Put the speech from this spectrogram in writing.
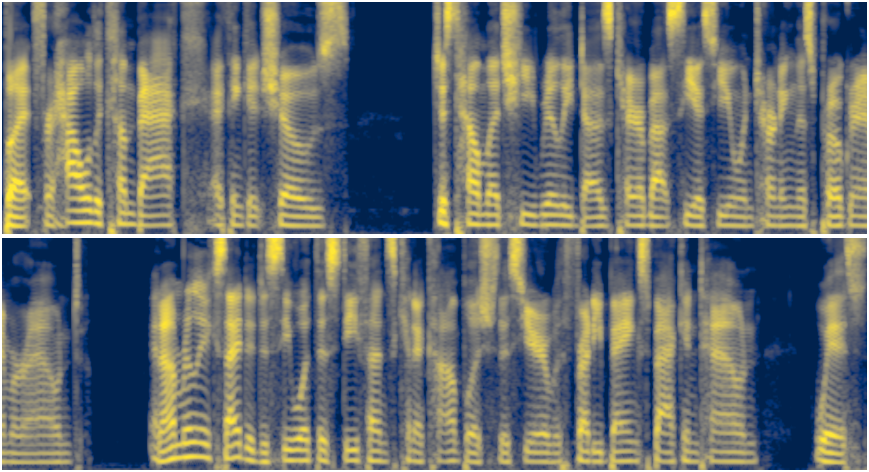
But for Howell to come back, I think it shows just how much he really does care about CSU and turning this program around. And I'm really excited to see what this defense can accomplish this year with Freddie Banks back in town, with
